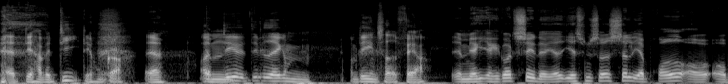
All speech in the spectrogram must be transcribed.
at det har værdi, det hun gør. Ja. Og um, det, det ved jeg ikke, om, om det er ens fair. Jamen, jeg, jeg kan godt se det. Jeg, jeg synes også selv, jeg prøvede at, at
